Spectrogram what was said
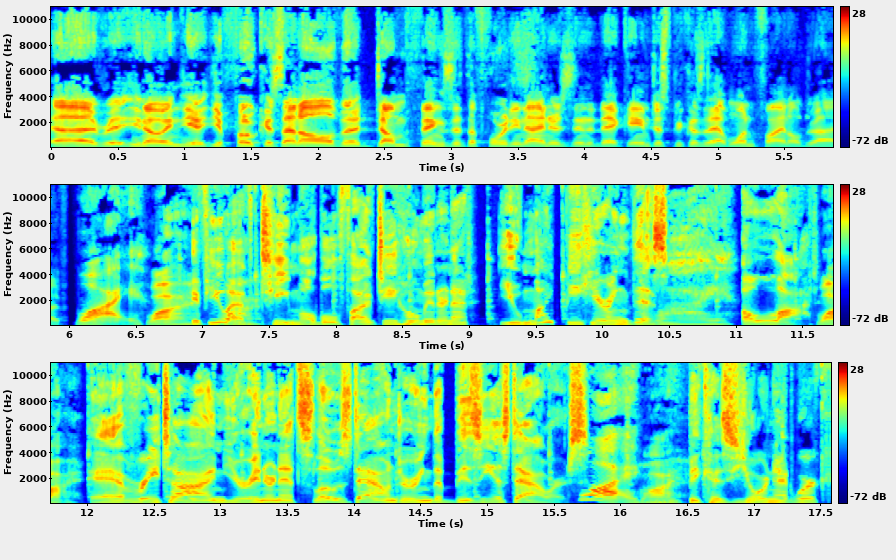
Uh, you know, and you, you focus on all the dumb things that the 49ers did in that game just because of that one final drive. Why? Why? If you have T-Mobile 5G home internet, you might be hearing this Why? a lot. Why? Every time your internet slows down during the busiest hours. Why? Why? Because your network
